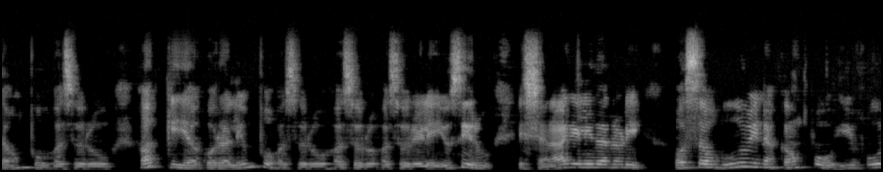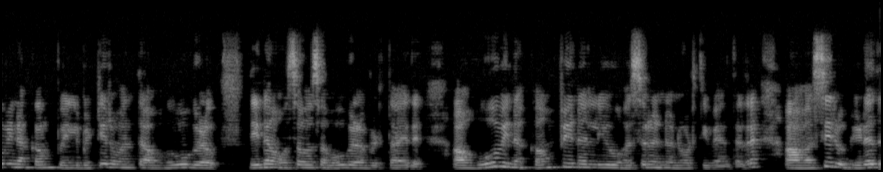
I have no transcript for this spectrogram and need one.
ತಂಪು ಹಸುರು, ಹಕ್ಕಿಯ ಕೊರಲಿಂಪು ಹಸುರು ಹಸುರು ಹಸುರೆಳೆಯುಸಿರು ಎಷ್ಟು ಚೆನ್ನಾಗಿ ಹೇಳಿದಾರೆ ನೋಡಿ. ಹೊಸ ಹೂವಿನ ಕಂಪು, ಈ ಹೂವಿನ ಕಂಪು ಇಲ್ಲಿ ಬಿಟ್ಟಿರುವಂತಹ ಹೂವುಗಳು, ದಿನ ಹೊಸ ಹೊಸ ಹೂಗಳು ಬಿಡ್ತಾ ಇದೆ. ಆ ಹೂವಿನ ಕಂಪಿನಲ್ಲಿಯೂ ಹಸಿರನ್ನು ನೋಡ್ತೀವಿ ಅಂತಂದ್ರೆ, ಆ ಹಸಿರು ಗಿಡದ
